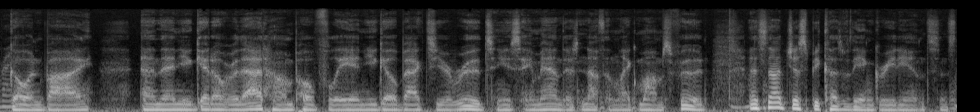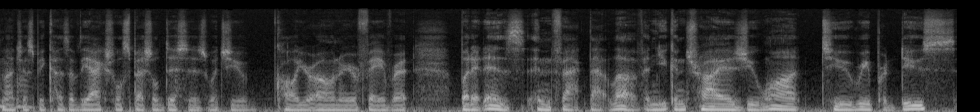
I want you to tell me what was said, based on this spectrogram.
Right. go and buy. And then you get over that hump, hopefully, and you go back to your roots and you say, man, there's nothing like mom's food. And it's not just because of the ingredients, it's not just because of the actual special dishes, which you call your own or your favorite, but it is, in fact, that love. And you can try as you want to reproduce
